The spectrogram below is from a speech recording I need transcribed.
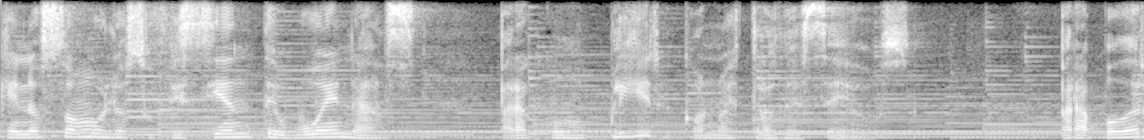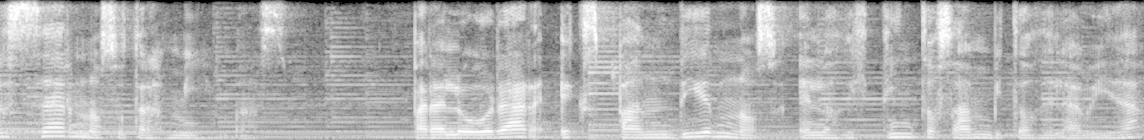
que no somos lo suficiente buenas para cumplir con nuestros deseos? para poder ser nosotras mismas, para lograr expandirnos en los distintos ámbitos de la vida?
